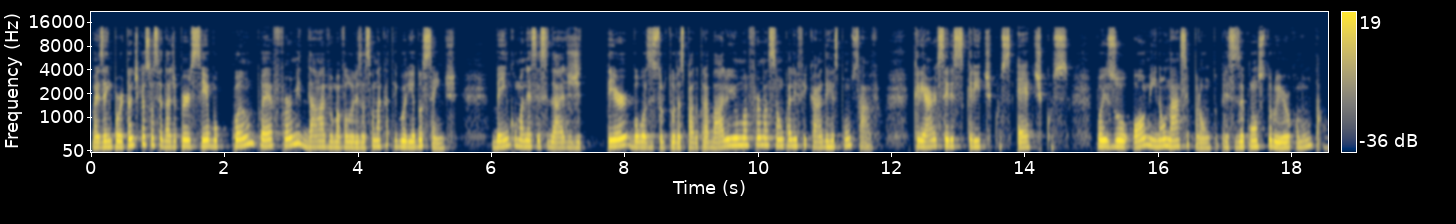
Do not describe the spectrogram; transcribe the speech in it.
mas é importante que a sociedade perceba o quanto é formidável uma valorização na categoria docente, bem como a necessidade de ter boas estruturas para o trabalho e uma formação qualificada e responsável. Criar seres críticos, éticos, pois o homem não nasce pronto, precisa construir como um tal.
